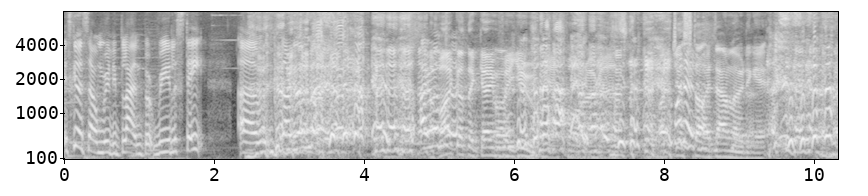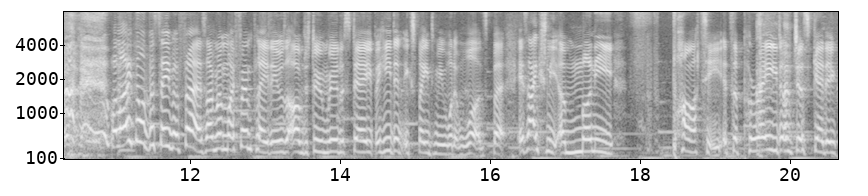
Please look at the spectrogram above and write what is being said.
It's going to sound really bland, but real estate. Um, because I remember, I remember. I got the game for you, I just started downloading it. Well, I thought the same at first. I remember my friend played it. He was like, oh, I'm just doing real estate, but he didn't explain to me what it was. But it's actually a money f- party. It's a parade of just getting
